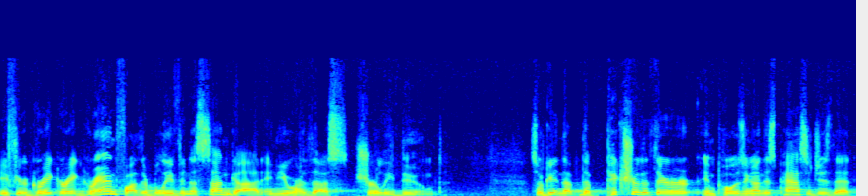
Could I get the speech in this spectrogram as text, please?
if your great great grandfather believed in a sun god and you are thus surely doomed. So, again, the, the picture that they're imposing on this passage is that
